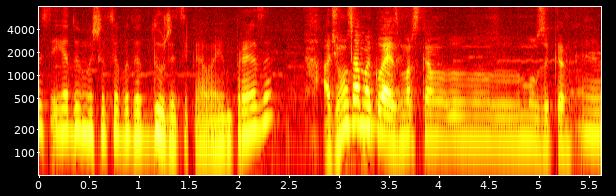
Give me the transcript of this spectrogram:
Ось і я думаю, що це буде дуже цікава імпреза. А чому саме клезмерська музика? Е,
